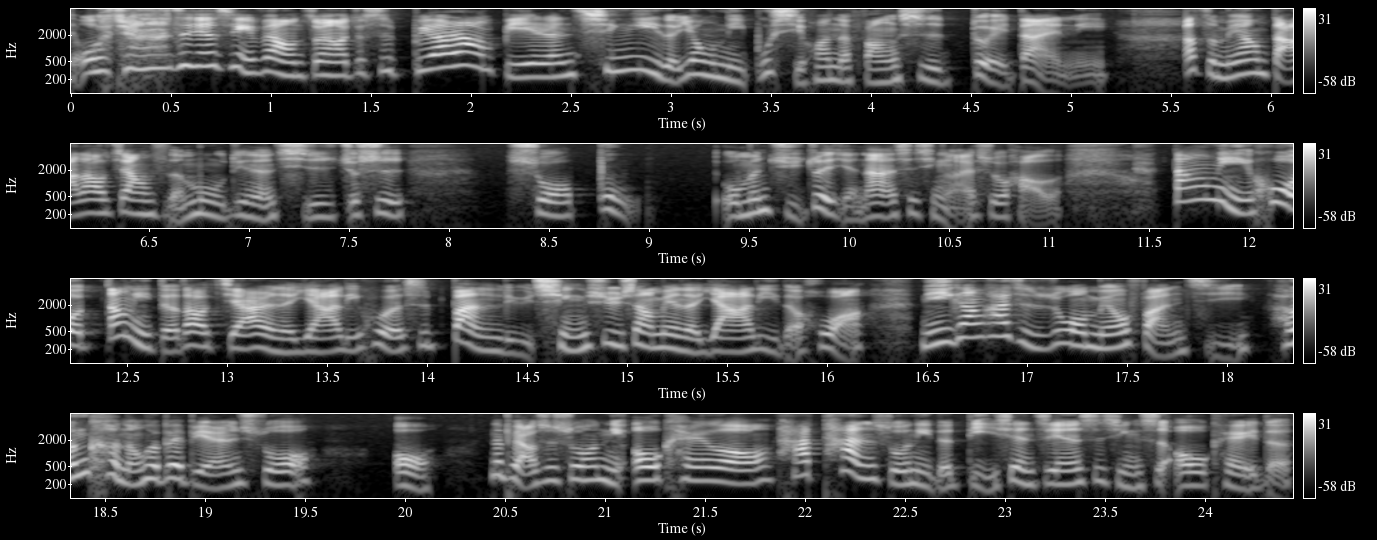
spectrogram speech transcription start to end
我觉得这件事情非常重要，就是不要让别人轻易的用你不喜欢的方式对待你。要怎么样达到这样子的目的呢？其实就是说不。我们举最简单的事情来说好了。当你或当你得到家人的压力，或者是伴侣情绪上面的压力的话，你一刚开始如果没有反击，很可能会被别人说：“哦，那表示说你 OK 咯。”他探索你的底线这件事情是 OK 的。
